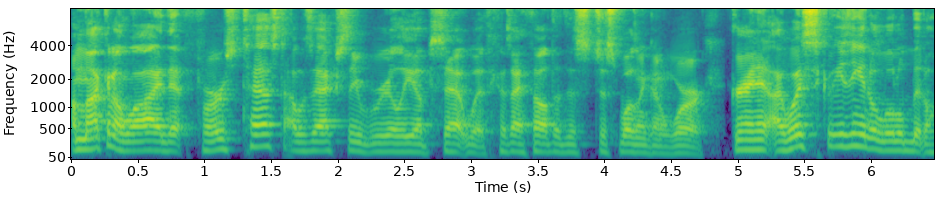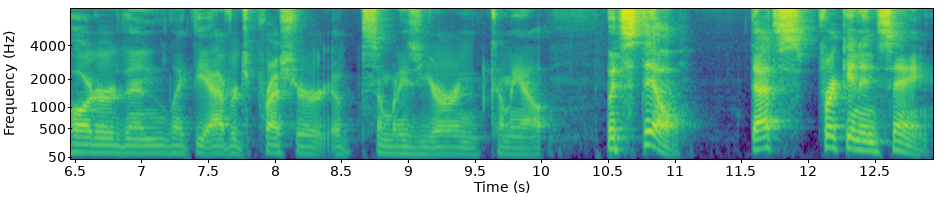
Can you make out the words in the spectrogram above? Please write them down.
I'm not gonna lie, that first test I was actually really upset with because I thought that this just wasn't gonna work. Granted, I was squeezing it a little bit harder than like the average pressure of somebody's urine coming out. But still, that's freaking insane.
